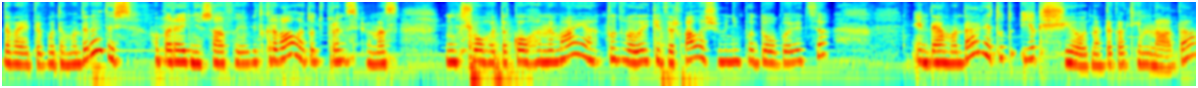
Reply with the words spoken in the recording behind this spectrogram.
Давайте будемо дивитись. Попередні шафи я відкривала. Тут, в принципі, у нас нічого такого немає. Тут великі дзеркала, що мені подобається. Ідемо далі. Тут як ще одна така кімната.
